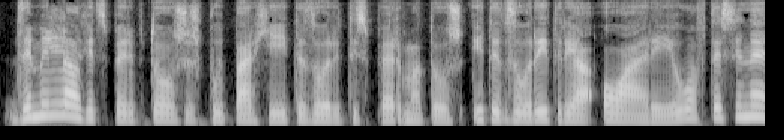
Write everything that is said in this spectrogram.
Δεν μιλάω για τις περιπτώσεις που υπάρχει είτε δωρητή σπέρματος είτε δωρήτρια οαρίου. Αυτές είναι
